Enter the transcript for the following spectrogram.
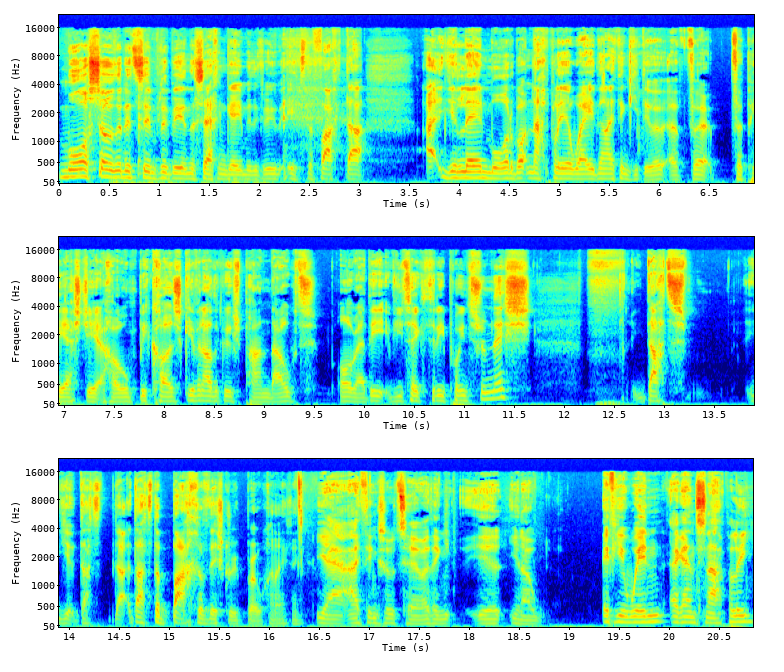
more so than it simply being the second game of the group. It's the fact that uh, you learn more about Napoli away than I think you do uh, for for PSG at home because given how the group's panned out already, if you take three points from this, that's you, that's that, that's the back of this group broken. I think. Yeah, I think so too. I think you you know, if you win against Napoli,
